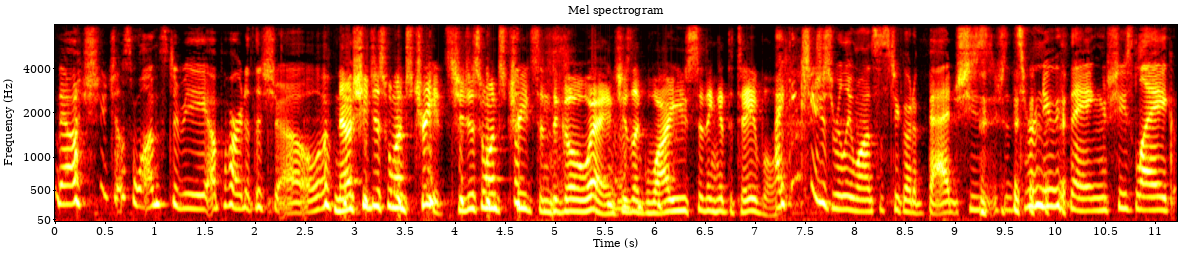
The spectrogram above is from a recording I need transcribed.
now she just wants to be a part of the show. Now she just wants treats. She just wants treats and to go away. And she's like, "Why are you sitting at the table?" I think she just really wants us to go to bed. She's it's her new thing. She's like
